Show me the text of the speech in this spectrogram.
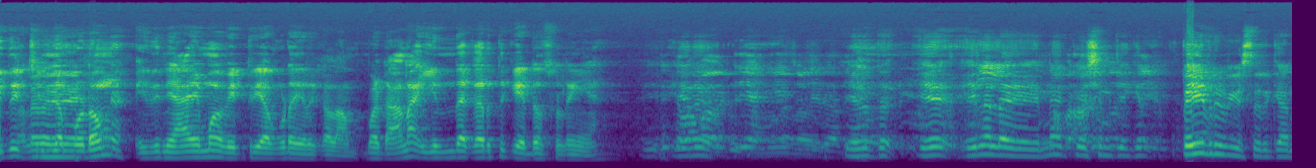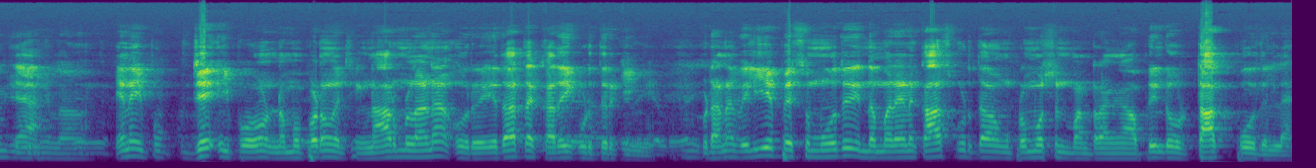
இது சின்ன படம் இது நியாயமாக வெற்றியாக கூட இருக்கலாம். பட் ஆனால் இந்த கருத்துக்கு என்ன சொல்கிறீங்க என்ன கொஸ்டின் கேட்குறீங்க பெய்ட் ரிவ்யூஸ் இருக்கான்னு கேட்குறீங்களா ஏன்னா இப்போ ஜே இப்போ நம்ம படம் வச்சுங்க நார்மலான ஒரு யதார்த்த கதை கொடுத்துருக்கீங்க. பட் ஆனால் வெளியே பேசும்போது இந்த மாதிரியான காசு கொடுத்து அவங்க ப்ரொமோஷன் பண்ணுறாங்க அப்படின்ற ஒரு டாக் போகுது இல்லை.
